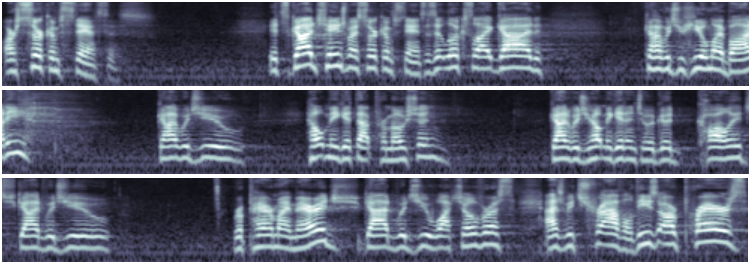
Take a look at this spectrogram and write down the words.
our circumstances. It's God, change my circumstances. It looks like God, God, would you heal my body? God, would you help me get that promotion? God, would you help me get into a good college? God, would you repair my marriage. God, would you watch over us as we travel? These are prayers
